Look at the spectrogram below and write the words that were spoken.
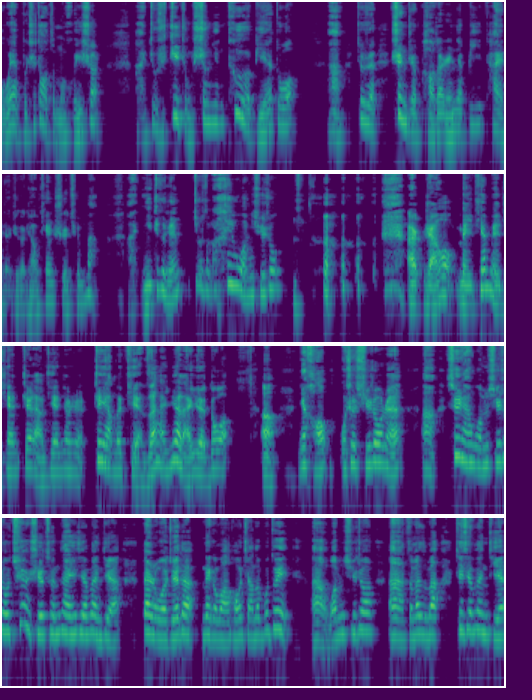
我也不知道怎么回事儿，啊，就是这种声音特别多啊，就是甚至跑到人家 B 泰的这个聊天室去骂，哎，你这个人就是怎么黑我们徐州？而然后每天每天这两天就是这样的帖子还越来越多啊！你好，我是徐州人啊。虽然我们徐州确实存在一些问题，但是我觉得那个网红讲的不对啊。我们徐州啊，怎么怎么这些问题，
